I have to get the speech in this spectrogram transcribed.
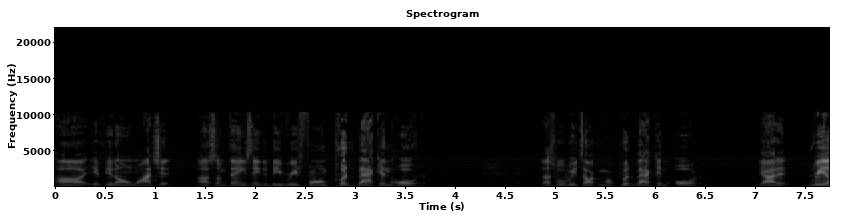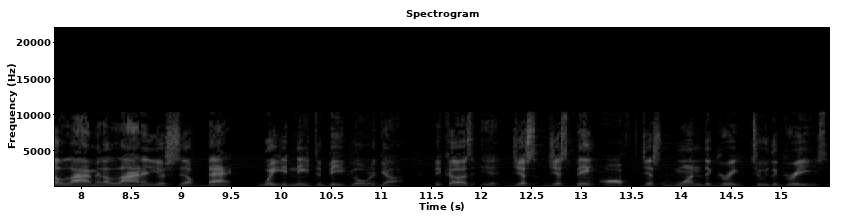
uh, if you don't watch it, uh, some things need to be reformed, put back in order. That's what we're talking about. Put back in order. Got it? Realignment, aligning yourself back where you need to be. Glory to God. Because it, just just being off just one degree, two degrees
